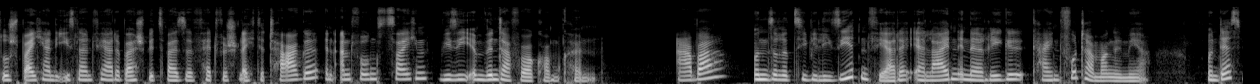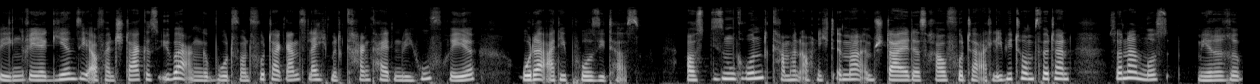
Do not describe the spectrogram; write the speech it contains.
So speichern die Islandpferde beispielsweise Fett für schlechte Tage, in Anführungszeichen, wie sie im Winter vorkommen können. Aber unsere zivilisierten Pferde erleiden in der Regel keinen Futtermangel mehr. Und deswegen reagieren sie auf ein starkes Überangebot von Futter ganz leicht mit Krankheiten wie Hufrehe oder Adipositas. Aus diesem Grund kann man auch nicht immer im Stall das Raufutter ad libitum füttern, sondern muss mehrere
